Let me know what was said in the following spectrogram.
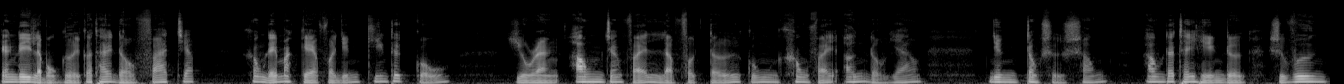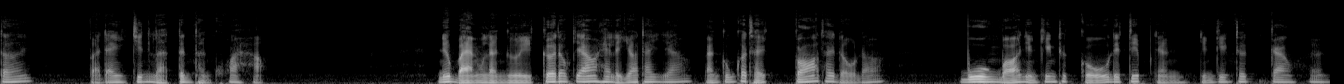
Gandhi là một người có thái độ phá chấp, không để mắc kẹt vào những kiến thức cũ. Dù rằng ông chẳng phải là Phật tử cũng không phải Ấn Độ giáo, nhưng trong sự sống, ông đã thể hiện được sự vươn tới và đây chính là tinh thần khoa học. Nếu bạn là người cơ đốc giáo hay là do thái giáo, bạn cũng có thể có thái độ đó. Buông bỏ những kiến thức cũ để tiếp nhận những kiến thức cao hơn.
